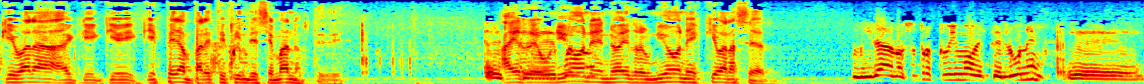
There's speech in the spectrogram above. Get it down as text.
que van a que, que, que esperan para este fin de semana ustedes? ¿Hay Este, reuniones? ¿No hay reuniones? ¿Qué van a hacer? mira, nosotros tuvimos este lunes eh,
